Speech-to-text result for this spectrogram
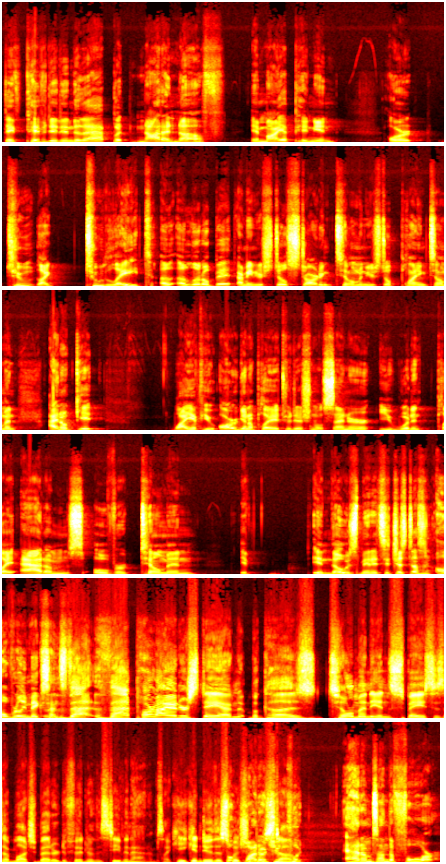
they've pivoted into that, but not enough, in my opinion, or too like too late a, a little bit. I mean, you're still starting Tillman, you're still playing Tillman. I don't get why if you are going to play a traditional center, you wouldn't play Adams over Tillman if in those minutes. It just doesn't all really make sense. That that part I understand because Tillman in space is a much better defender than Steven Adams. Like he can do the switchable why don't you stuff. put Adams on the four?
